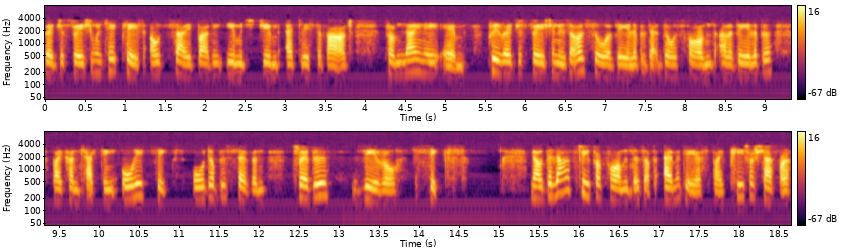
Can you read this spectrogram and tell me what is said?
Registration will take place outside Body Image Gym at Lissavard from 9 a.m. Pre-registration is also available. That those forms are available by contacting 086 077 treble zero six. Now, the last three performances of Amadeus by Peter Shaffer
